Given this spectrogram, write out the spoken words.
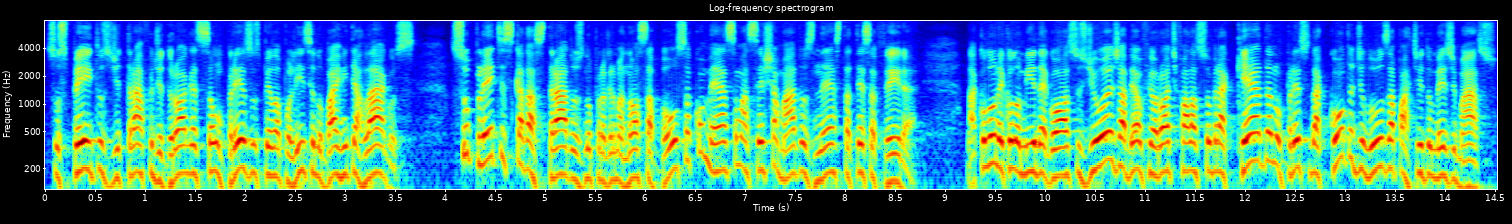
Suspeitos de tráfico de drogas são presos pela polícia no bairro Interlagos. Suplentes cadastrados no programa Nossa Bolsa começam a ser chamados nesta terça-feira. Na coluna Economia e Negócios de hoje, Abel Fiorotti fala sobre a queda no preço da conta de luz a partir do mês de março.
